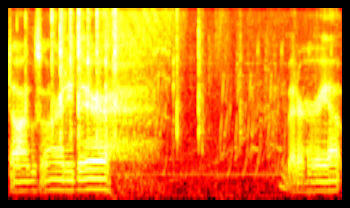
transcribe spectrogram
dog's already there. Better hurry up.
